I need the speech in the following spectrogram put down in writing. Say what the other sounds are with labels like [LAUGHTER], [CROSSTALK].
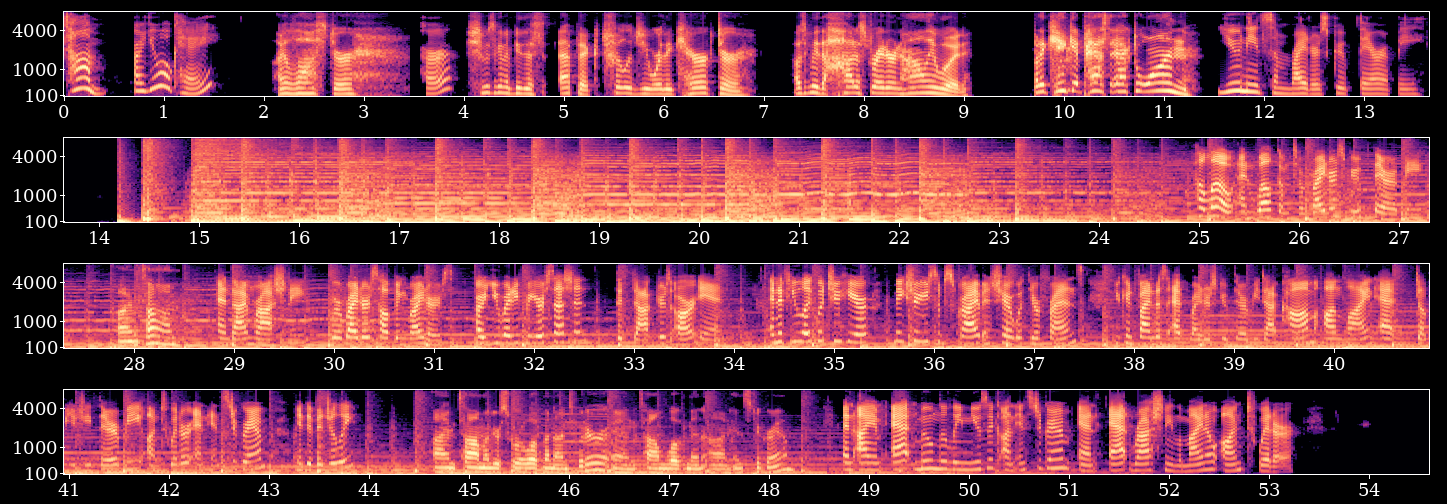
Tom, are you okay? I lost her. Her? She was going to be this epic, trilogy worthy character. I was going to be the hottest writer in Hollywood. But I can't get past Act One. You need some writers group therapy. Hello, and welcome to Writers Group Therapy. I'm Tom. And I'm Roshni. We're writers helping writers. Are you ready for your session? The doctors are in. And if you like what you hear, make sure you subscribe and share it with your friends. You can find us at writersgrouptherapy.com, online at WG Therapy on Twitter and Instagram, individually. I'm Tom underscore Loveman on Twitter and Tom Loveman on Instagram. And I am at Moonlily Music on Instagram and at Roshni Lamino on Twitter.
